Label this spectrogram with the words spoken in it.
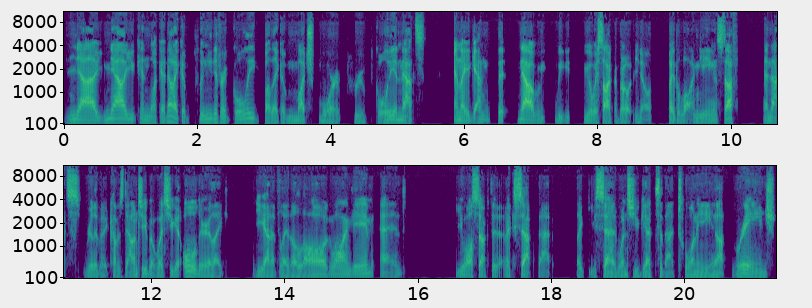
now now you can look at not a completely different goalie, but like a much more improved goalie. And that's and like again, now we, we we always talk about, you know, play the long game and stuff. And that's really what it comes down to. But once you get older, like you gotta play the long, long game and you also have to accept that, like you said, once you get to that 20 and up range,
